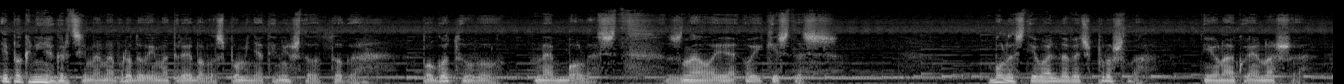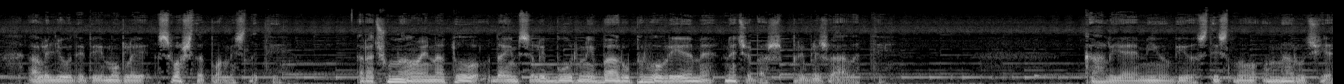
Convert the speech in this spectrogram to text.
Ipak nije Grcima na brodovima trebalo spominjati ništa od toga, pogotovo ne bolest. Znao je Oikistes. Bolest je valjda već prošla i onako je naša, ali ljudi bi mogli svašta pomisliti. Računao je na to da im se Liburni bar u prvo vrijeme neće baš približavati. Kalija je Miju bio stisnuo u naručje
